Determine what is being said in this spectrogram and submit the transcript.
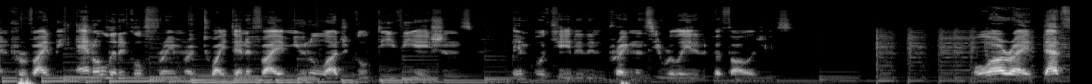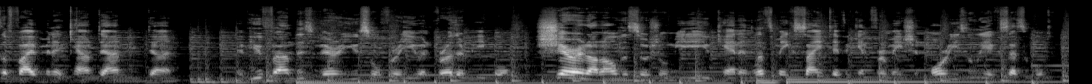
and provide the analytical framework to identify immunological deviations implicated in pregnancy related pathologies. Well, alright, that's the 5 minute countdown done. If you found this very useful for you and for other people, share it on all the social media you can and let's make scientific information more easily accessible to people.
